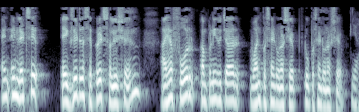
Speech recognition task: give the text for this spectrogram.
And, and let's say exit is a separate solution. I have four companies which are 1% ownership, 2% ownership. Yeah.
